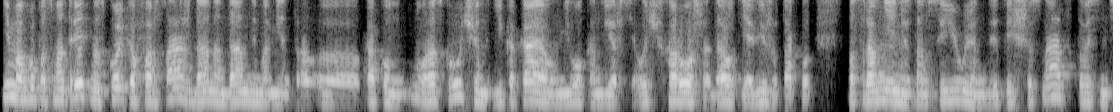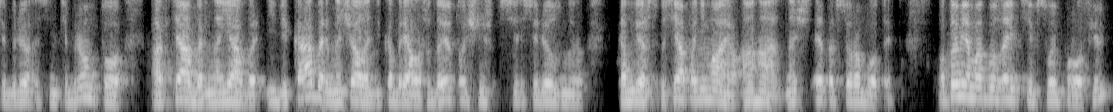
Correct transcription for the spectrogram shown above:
и могу посмотреть, насколько форсаж да, на данный момент, э, как он ну, раскручен и какая у него конверсия. Очень хорошая, да, вот я вижу так вот по сравнению там с июлем 2016, сентября, сентябрем, то октябрь, ноябрь и декабрь, начало декабря уже дает очень серьезную конверсию. То есть я понимаю, ага, значит это все работает. Потом я могу зайти в свой профиль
